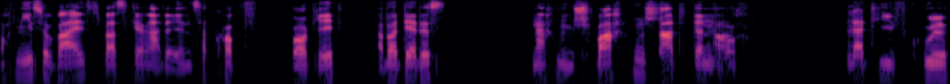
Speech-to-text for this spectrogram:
auch nie so weiß, was gerade in seinem Kopf vorgeht, aber der das nach einem schwachen Start dann auch relativ cool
